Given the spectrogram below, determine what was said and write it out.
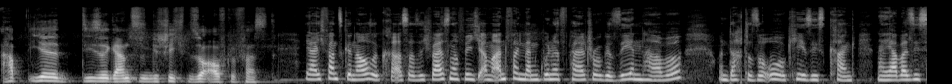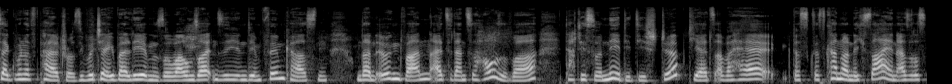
habt ihr diese ganzen Geschichten so aufgefasst? Ja, ich fand's genauso krass. Also ich weiß noch, wie ich am Anfang dann Gwyneth Paltrow gesehen habe und dachte so, oh, okay, sie ist krank. Naja, aber sie ist ja Gwyneth Paltrow, sie wird ja überleben, so, warum sollten sie in dem Film casten? Und dann irgendwann, als sie dann zu Hause war, dachte ich so, nee, die, die stirbt jetzt, aber hä, das, das kann doch nicht sein. Also das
